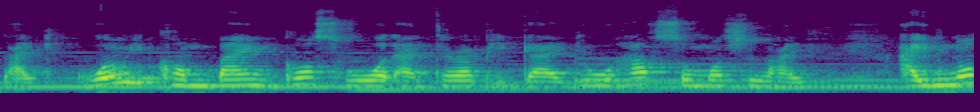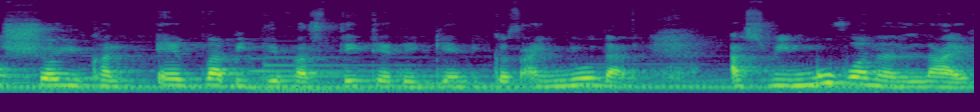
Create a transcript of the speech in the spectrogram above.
Like when we combine God's word and therapy guide, you will have so much life. I'm not sure you can ever be devastated again because I know that as we move on in life,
